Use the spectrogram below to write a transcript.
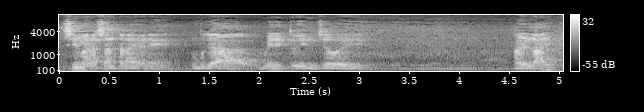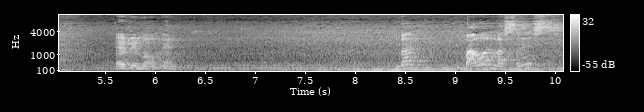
Simana Santa ngayon eh. Kumbaga, we need to enjoy our life every moment. Diba? Bawal ma-stress.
